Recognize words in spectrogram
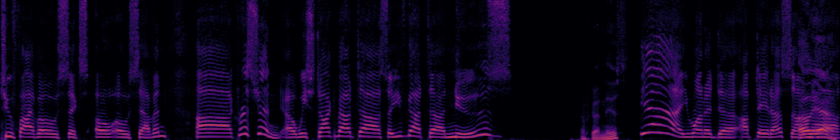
250 6007. Uh, Christian, uh, we should talk about. Uh, so you've got uh, news. I've got news. Yeah, you wanted to update us on Oh, yeah. uh,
